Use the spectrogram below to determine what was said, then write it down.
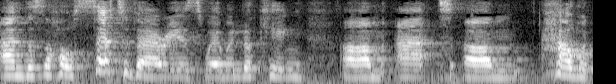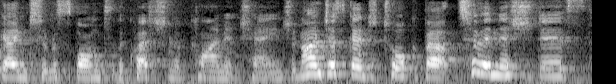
And there's a whole set of areas where we're looking um, at um, how we're going to respond to the question of climate change. And I'm just going to talk about two initiatives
